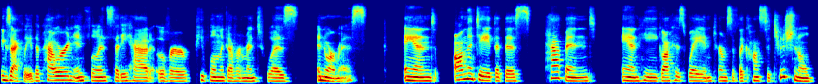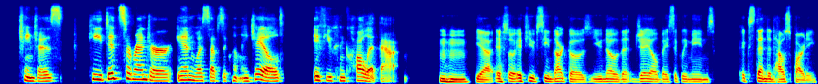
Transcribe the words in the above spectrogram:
Exactly. The power and influence that he had over people in the government was enormous. And on the date that this happened and he got his way in terms of the constitutional changes, he did surrender and was subsequently jailed, if you can call it that. hmm Yeah. If, so if you've seen Narcos, you know that jail basically means extended house party.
